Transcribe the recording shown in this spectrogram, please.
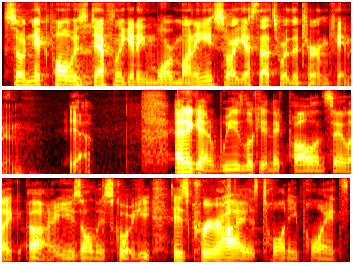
so, Nick Paul was Mhm. definitely getting more money. So I guess that's where the term came in. Yeah. And again, we look at Nick Paul and say like, oh, he's only scored he his career high is 20 points.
